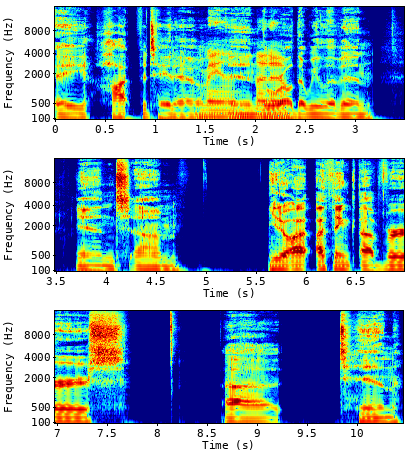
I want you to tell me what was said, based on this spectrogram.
a hot potato Man, in I the know. world that we live in, and um, you know, I I think uh, verse uh ten.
